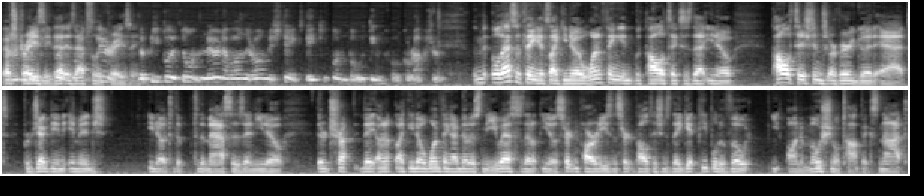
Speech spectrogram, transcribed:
That's and crazy. That is absolutely learn. crazy. The people don't learn about their own mistakes. They keep on voting for corruption. Well, that's the thing. It's like, you know, one thing in, with politics is that, you know, politicians are very good at projecting an image, you know, to the to the masses and, you know, they're try they uh, like you know one thing I've noticed in the U.S. is that you know certain parties and certain politicians they get people to vote on emotional topics, not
